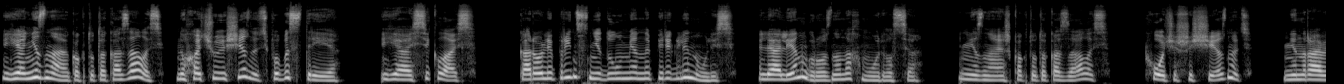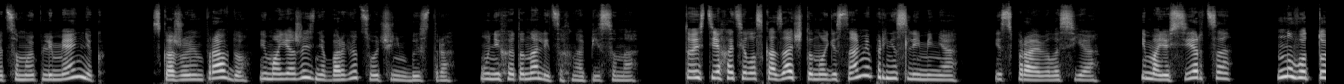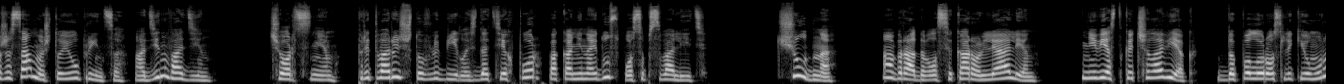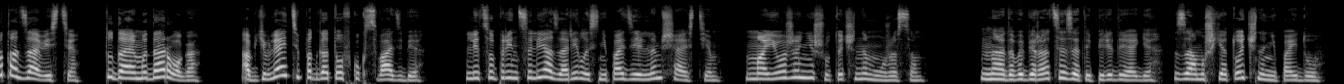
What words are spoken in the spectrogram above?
Я не знаю, как тут оказалось, но хочу исчезнуть побыстрее. Я осеклась. Король и принц недоуменно переглянулись. Леолен грозно нахмурился. «Не знаешь, как тут оказалось? Хочешь исчезнуть? Не нравится мой племянник? Скажу им правду, и моя жизнь оборвется очень быстро. У них это на лицах написано. То есть я хотела сказать, что ноги сами принесли меня? Исправилась я. И мое сердце. Ну вот то же самое, что и у принца, один в один. Черт с ним. Притворюсь, что влюбилась до тех пор, пока не найду способ свалить. Чудно! Обрадовался король Леолен. Невестка человек. Да полурослики умрут от зависти. Туда им и дорога. Объявляйте подготовку к свадьбе. Лицо принца Ли озарилось неподдельным счастьем. Мое же нешуточным ужасом. Надо выбираться из этой передряги. Замуж я точно не пойду.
